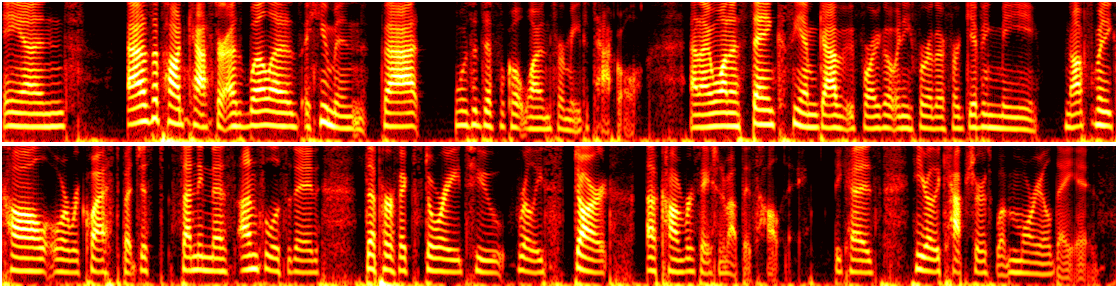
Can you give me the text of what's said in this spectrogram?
And as a podcaster, as well as a human, that was a difficult one for me to tackle. And I want to thank CM Gabbett before I go any further for giving me not from any call or request, but just sending this unsolicited the perfect story to really start a conversation about this holiday because he really captures what Memorial Day is.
